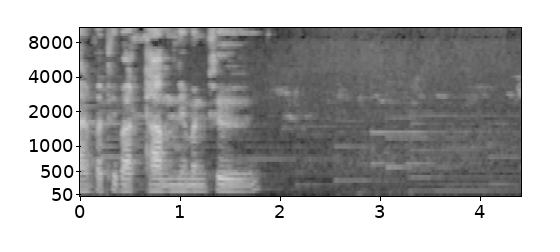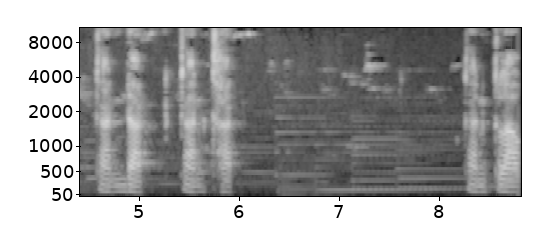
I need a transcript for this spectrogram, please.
การปฏิบัติธรรมเนี่ยมันคือ การดัด การขัด การเกลา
